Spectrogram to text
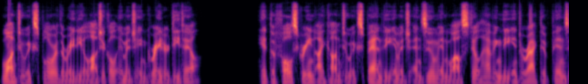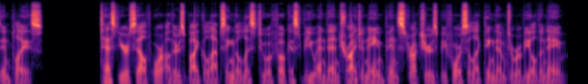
Want to explore the radiological image in greater detail? Hit the full screen icon to expand the image and zoom in while still having the interactive pins in place. Test yourself or others by collapsing the list to a focused view and then try to name pin structures before selecting them to reveal the name.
